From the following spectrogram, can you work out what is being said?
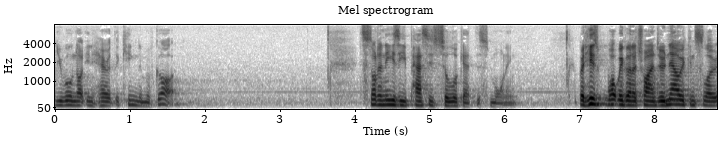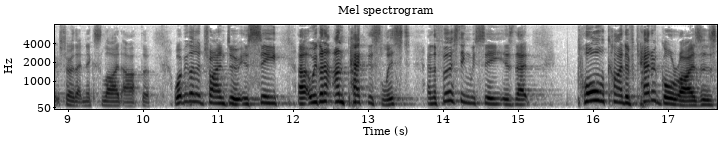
you will not inherit the kingdom of God. It's not an easy passage to look at this morning. But here's what we're going to try and do. Now we can slow, show that next slide, Arthur. What we're going to try and do is see, uh, we're going to unpack this list. And the first thing we see is that Paul kind of categorizes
